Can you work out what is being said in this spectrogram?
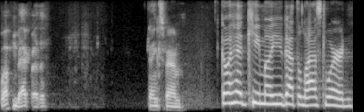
Welcome back, brother. Thanks, fam. Go ahead, Chemo. You got the last word.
